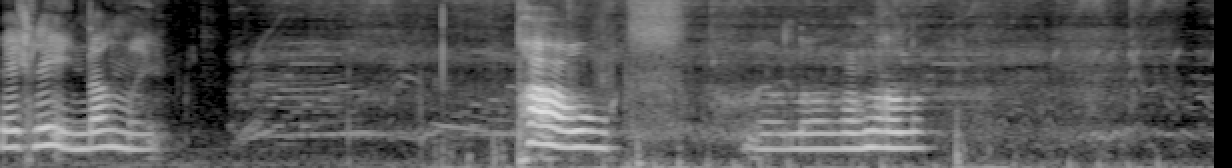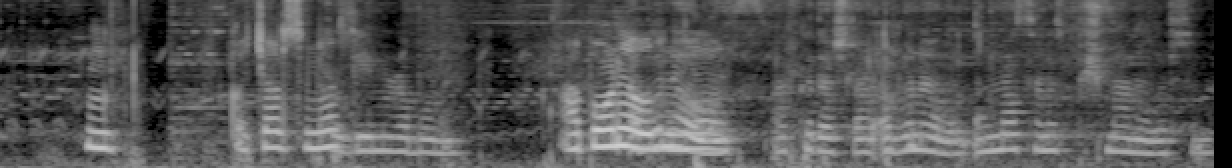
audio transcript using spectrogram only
Bekleyin dalmayın. Pow. Allah Allah Allah. Hı. Kaçarsınız. Gamer abone. Abone olun. Abone olun. Arkadaşlar abone olun. Olmazsanız pişman olursunuz.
